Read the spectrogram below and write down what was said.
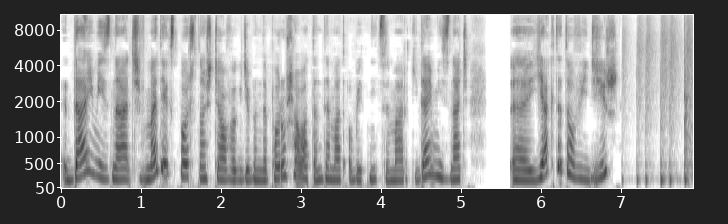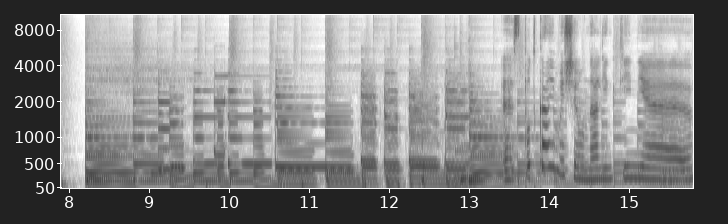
Daj mi znać w mediach społecznościowych, gdzie będę poruszała ten temat obietnicy marki. Daj mi znać, E, jak ty to widzisz? E, spotkajmy się na LinkedInie,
